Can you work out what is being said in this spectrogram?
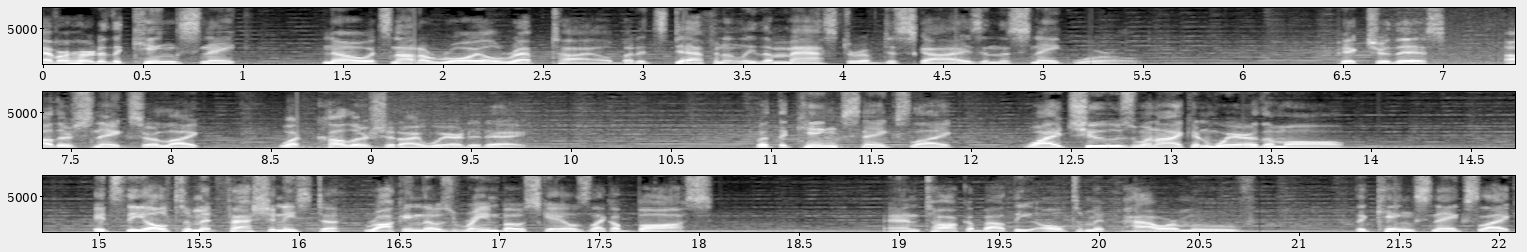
Ever heard of the king snake? No, it's not a royal reptile, but it's definitely the master of disguise in the snake world. Picture this. Other snakes are like, what color should I wear today? But the king snake's like, why choose when I can wear them all? It's the ultimate fashionista, rocking those rainbow scales like a boss. And talk about the ultimate power move. The king snake's like,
